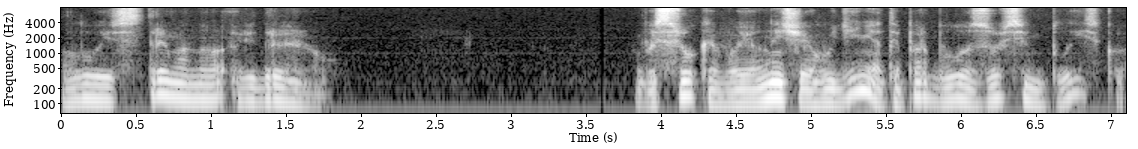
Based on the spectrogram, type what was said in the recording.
Луїс стримано відригнув. Високе войовниче гудіння тепер було зовсім близько,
